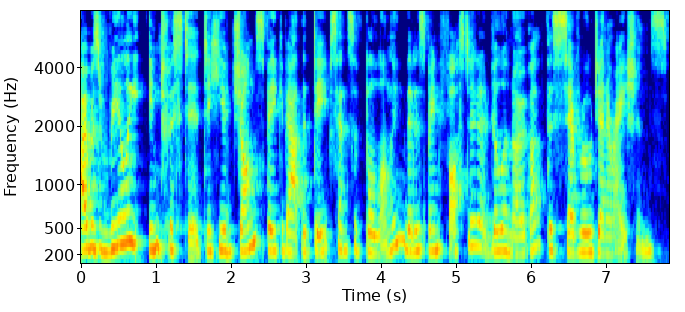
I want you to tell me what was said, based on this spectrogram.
I was really interested to hear John speak about the deep sense of belonging that has been fostered at Villanova for several generations.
